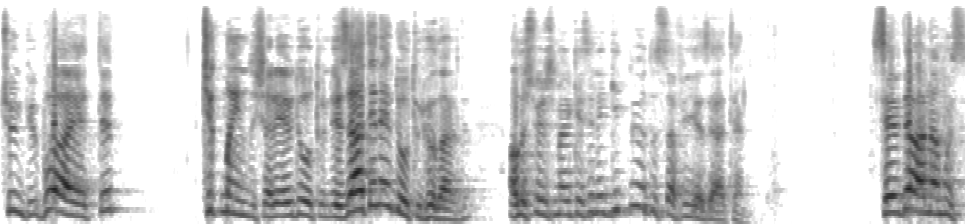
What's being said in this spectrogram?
Çünkü bu ayette çıkmayın dışarı evde oturun. E zaten evde oturuyorlardı. Alışveriş merkezine gitmiyordu Safiye zaten. Sevde anamız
